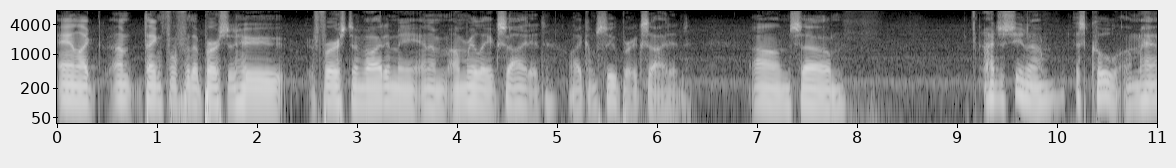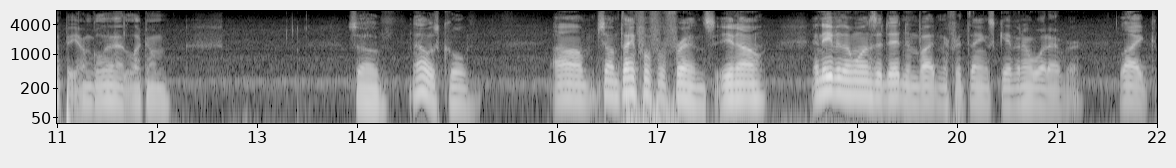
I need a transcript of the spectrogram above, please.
and like, I'm thankful for the person who first invited me, and I'm I'm really excited. Like, I'm super excited. Um, so I just, you know, it's cool. I'm happy. I'm glad. Like I'm. So that was cool. Um, so I'm thankful for friends, you know, and even the ones that didn't invite me for Thanksgiving or whatever. Like,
